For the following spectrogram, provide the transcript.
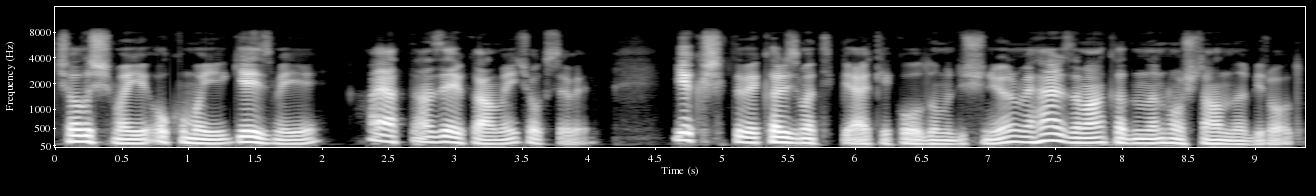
Çalışmayı, okumayı, gezmeyi, hayattan zevk almayı çok severim. Yakışıklı ve karizmatik bir erkek olduğumu düşünüyorum ve her zaman kadınların hoşlandığı biri oldum.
